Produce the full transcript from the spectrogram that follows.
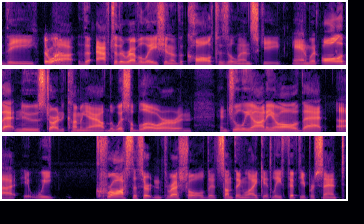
the uh, the after the revelation of the call to Zelensky, and when all of that news started coming out, and the whistleblower and and Giuliani and all of that, uh, it, we crossed a certain threshold that something like at least fifty percent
